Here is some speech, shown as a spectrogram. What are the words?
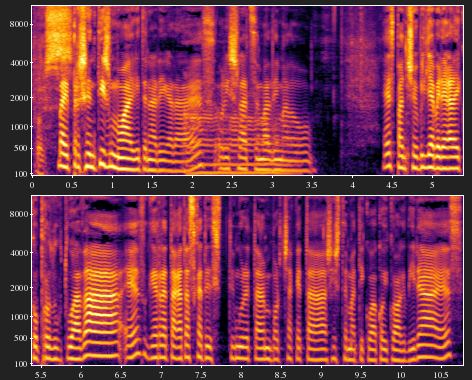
pues, Bai, presentismoa egiten ari gara, ez? Hori Ah. salatzen baldin badugu. Ez, Pantxo Bila bere garaiko produktua da, ez? Gerra eta gatazkat tinguretan bortxaketa sistematikoak oikoak dira, ez?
